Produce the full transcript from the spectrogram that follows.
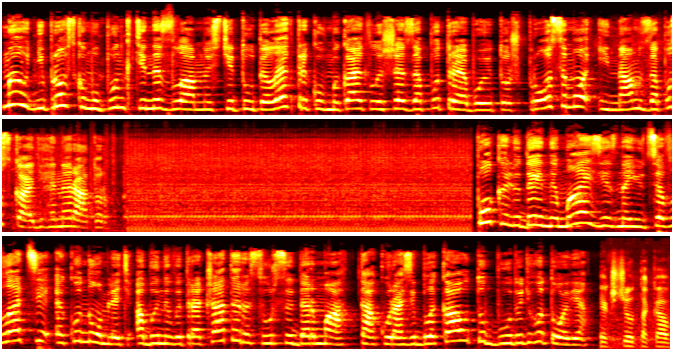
Ми у Дніпровському пункті незламності. Тут електрику вмикають лише за потребою, тож просимо і нам запускають генератор. Поки людей немає, зізнаються владці, економлять, аби не витрачати ресурси дарма. Так у разі блекауту будуть готові. Якщо така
